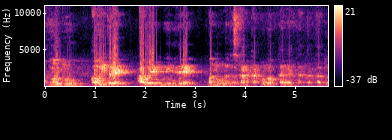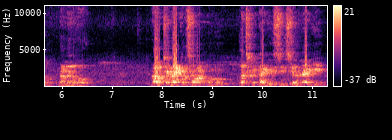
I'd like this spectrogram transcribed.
ಅದು ಅಂತೂ ಅವು ಇದ್ದರೆ ಅವೇ ನಿಮಗೇನಿದೆ ಒಂದು ಉನ್ನತ ಸ್ಥಾನ ಕರ್ಕೊಂಡು ಹೋಗ್ತಾರೆ ಅಂತಕ್ಕಂಥದ್ದು ನನ್ನ ಅನುಭವ. ನಾವು ಚೆನ್ನಾಗಿ ಕೆಲಸ ಮಾಡಿಕೊಂಡು ಅಚ್ಚುಕಟ್ಟಾಗಿ ಸಿನ್ಸಿಯರ್ ಆಗಿ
